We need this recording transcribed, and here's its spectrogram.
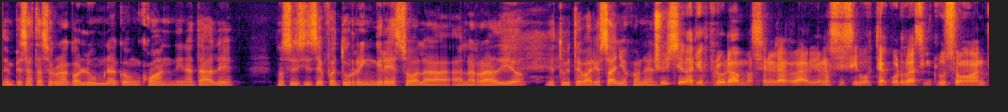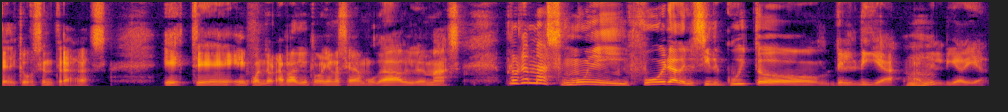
empezaste a hacer una columna con Juan Di Natale. No sé si ese fue tu reingreso a la, a la radio y estuviste varios años con él. Yo hice varios programas en la radio, no sé si vos te acordás, incluso antes de que vos entraras, este, eh, cuando la radio todavía no se había mudado y demás. Programas muy fuera del circuito del día, ah, del día a día.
